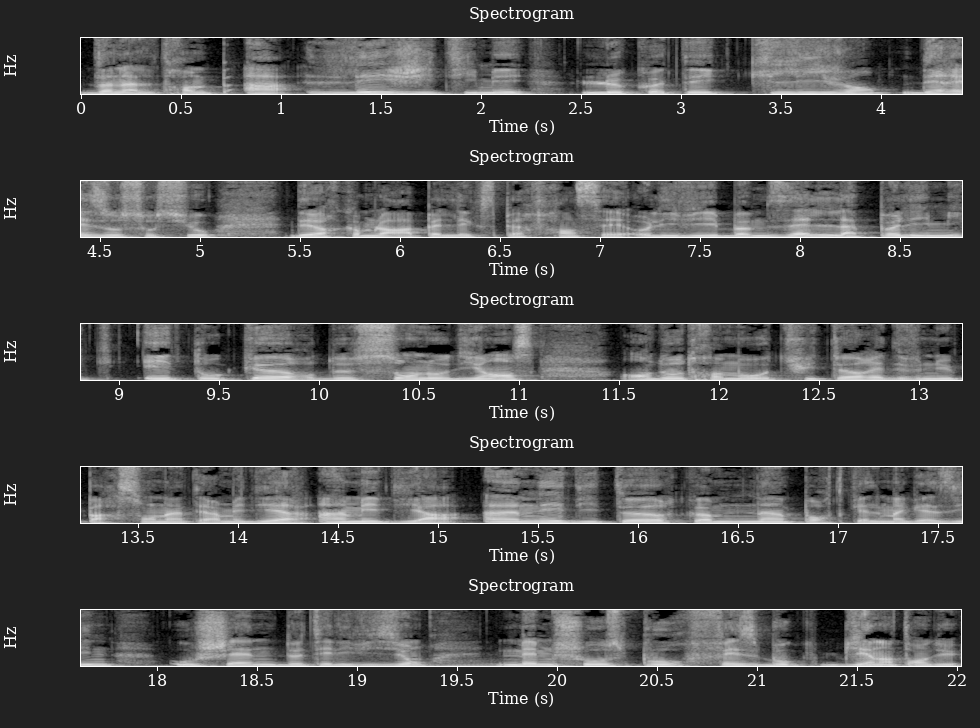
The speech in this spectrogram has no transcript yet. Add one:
Donald Trump a légitimé le côté clivant des réseaux sociaux. D'ailleurs, comme le rappelle l'expert français Olivier Bomzel, la polémique est au cœur de son audience. En d'autres mots, Twitter est devenu par son intermédiaire un média, un éditeur comme n'importe quel magazine ou chaîne de télévision. Même chose pour Facebook, bien entendu.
